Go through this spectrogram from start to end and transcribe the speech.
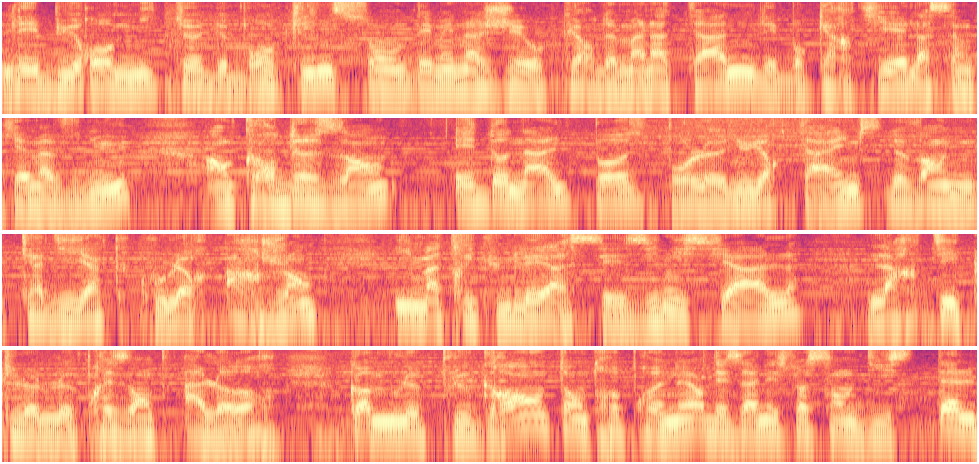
Les bureaux miteux de Brooklyn sont déménagés au cœur de Manhattan, les beaux quartiers, la 5e avenue. Encore deux ans, et Donald pose pour le New York Times devant une Cadillac couleur argent immatriculée à ses initiales. L'article le présente alors comme le plus grand entrepreneur des années 70. Tel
